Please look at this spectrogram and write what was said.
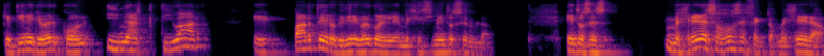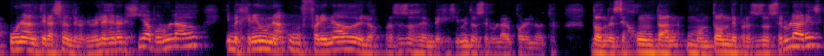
que tiene que ver con inactivar eh, parte de lo que tiene que ver con el envejecimiento celular. Entonces, me genera esos dos efectos. Me genera una alteración de los niveles de energía por un lado y me genera un frenado de los procesos de envejecimiento celular por el otro, donde se juntan un montón de procesos celulares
